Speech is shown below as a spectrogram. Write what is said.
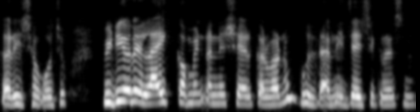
કરી શકો છો. વિડીયોને લાઈક, કમેન્ટ અને શેર કરવાનું ભૂલતા નહીં. જય શ્રી કૃષ્ણ.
